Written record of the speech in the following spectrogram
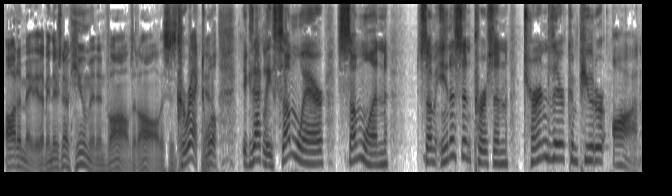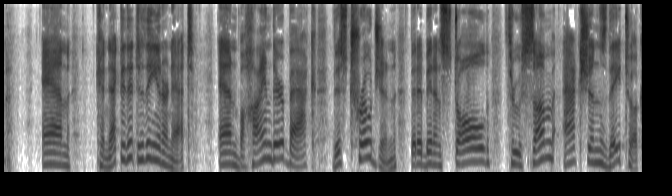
automated. I mean, there's no human involved at all. This is correct. Yeah. Well, exactly. Somewhere, someone, some innocent person turned their computer on and connected it to the internet and behind their back, this Trojan that had been installed through some actions they took,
